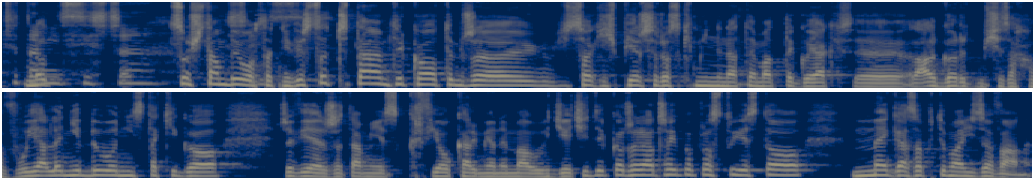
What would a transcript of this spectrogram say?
Czy tam no, nic jeszcze? Coś tam było ostatnio. Wiesz co, czytałem tylko o tym, że są jakieś pierwsze rozkminy na temat tego, jak e, algorytm się zachowuje, ale nie było nic takiego, że wiesz, że tam jest krwią karmiony małych dzieci, tylko że raczej po prostu jest to mega zoptymalizowane.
